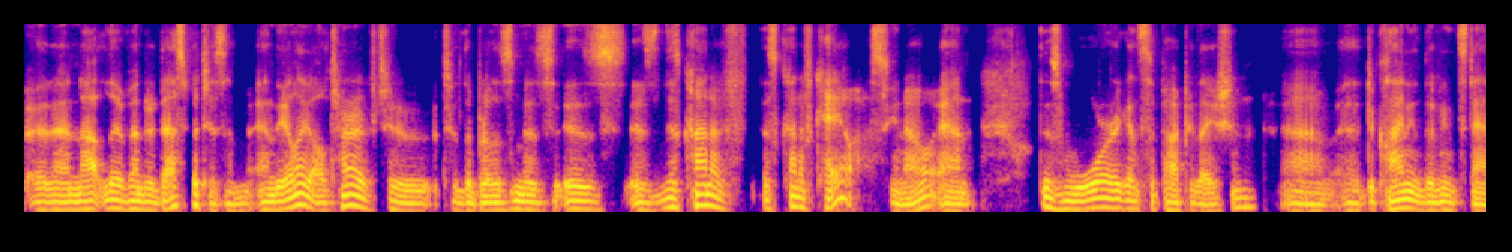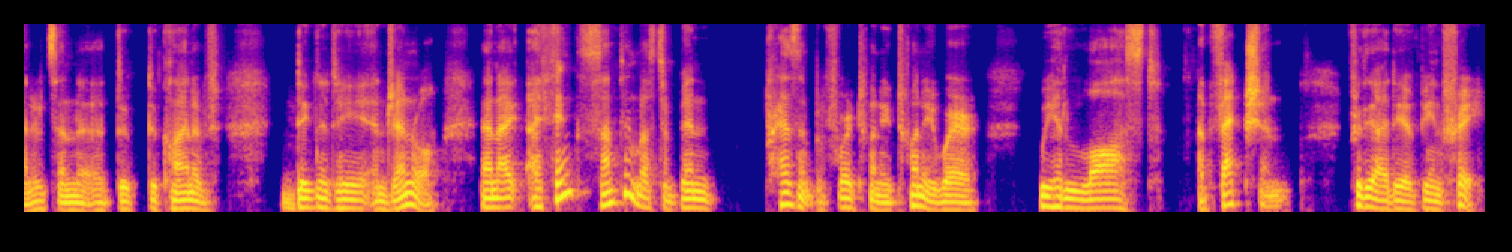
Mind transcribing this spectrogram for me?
and not live under despotism. And the only alternative to to liberalism is is is this kind of this kind of chaos, you know, and this war against the population, uh, declining living standards, and a de- decline of dignity in general. And I, I think something must have been present before 2020 where we had lost affection for the idea of being free.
